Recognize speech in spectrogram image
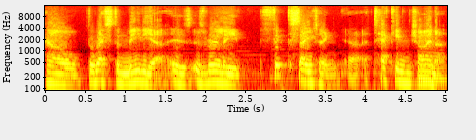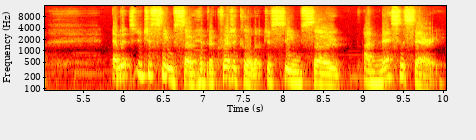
how the Western media is, is really fixating, uh, attacking China. And it, it just seems so hypocritical. It just seems so unnecessary.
